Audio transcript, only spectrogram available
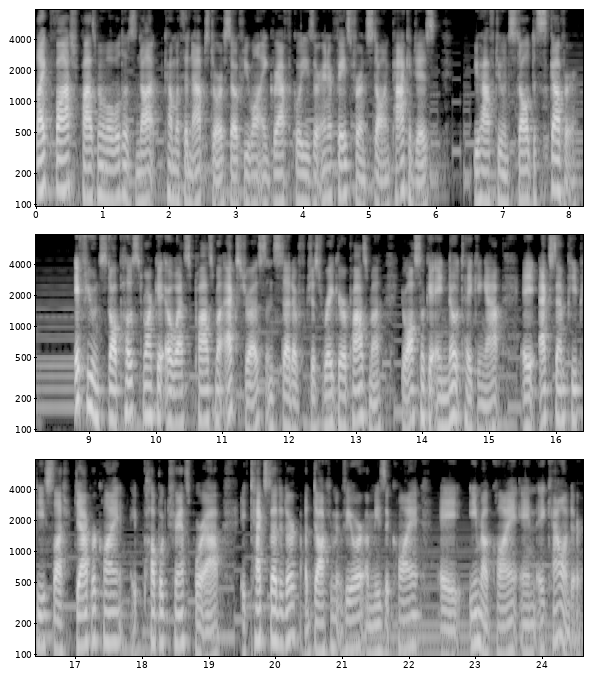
Like Phosh, Plasma Mobile does not come with an app store, so if you want a graphical user interface for installing packages, you have to install Discover. If you install Postmarket OS Plasma Extras instead of just regular Plasma, you'll also get a note-taking app, a XMPP slash Jabber client, a public transport app, a text editor, a document viewer, a music client, a email client, and a calendar.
